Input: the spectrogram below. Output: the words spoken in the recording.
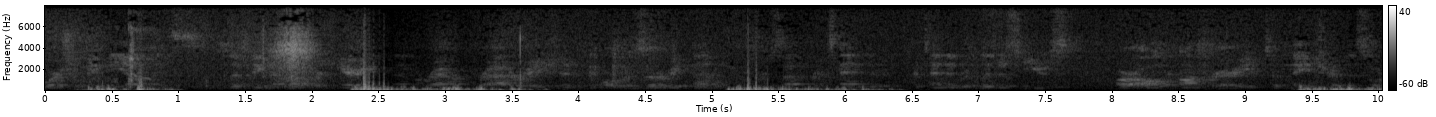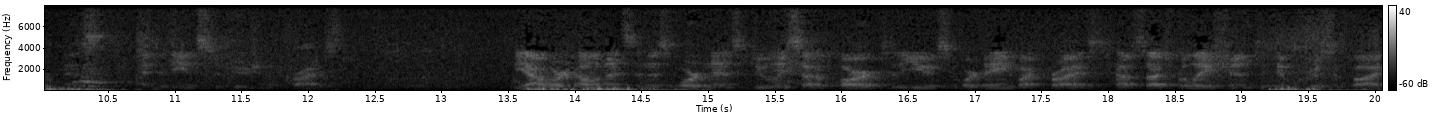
worshiping the elements, lifting them up or carrying them around for adoration, or reserving them for some pretended, pretended religious use are all contrary to the nature of this ordinance and to the institution of Christ. The outward elements in this ordinance, duly set apart to the use ordained by Christ, have such relation to him crucified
